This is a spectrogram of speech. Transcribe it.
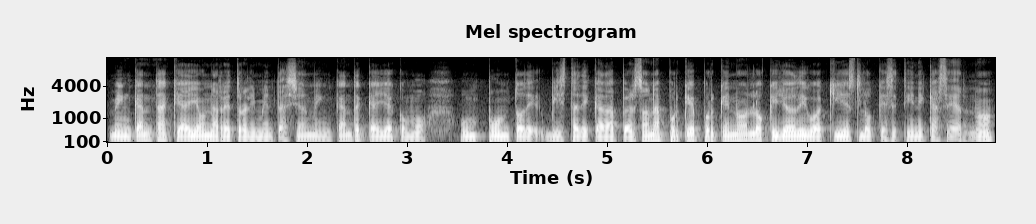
Me encanta que haya una retroalimentación, me encanta que haya como un punto de vista de cada persona. ¿Por qué? Porque no lo que yo digo aquí es lo que se tiene que hacer, ¿no?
